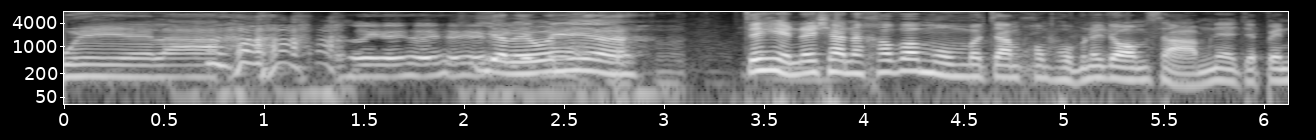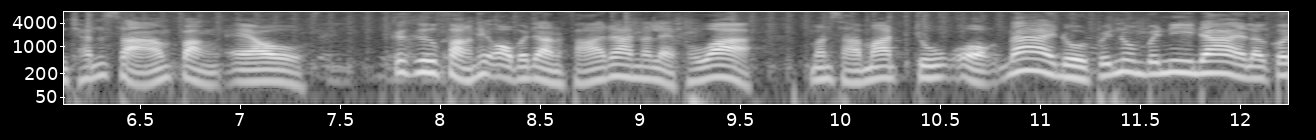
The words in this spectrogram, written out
เวลาเฮ้ยเฮ้ยเฮ้ยเฮ้ยอย่าอะไรวะเนี่ย จะเห็นได้ชัดนะครับว่ามุมประจำของผมในดอม 3 เนี่ย จะเป็นชั้น 3 ฝั่ง L ก็คือฝั่งที่ออกไปด่านฟ้าด้านนั่นแหละเพราะว่ามันสามารถจูงออกได้โดดไปนู่นไปนี่ได้ แล้วก็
